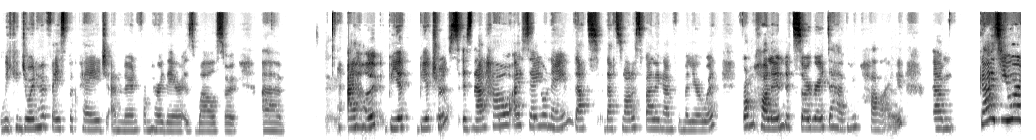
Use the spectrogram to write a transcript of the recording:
we can join her Facebook page and learn from her there as well. So, uh, I hope Beat- Beatrice is that how I say your name? That's that's not a spelling I'm familiar with. From Holland, it's so great to have you. Hi, um, guys, you are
